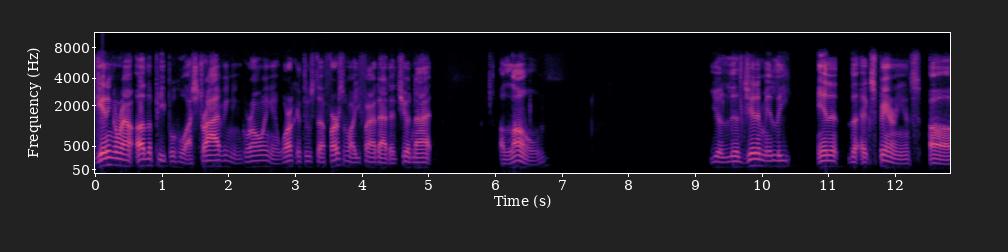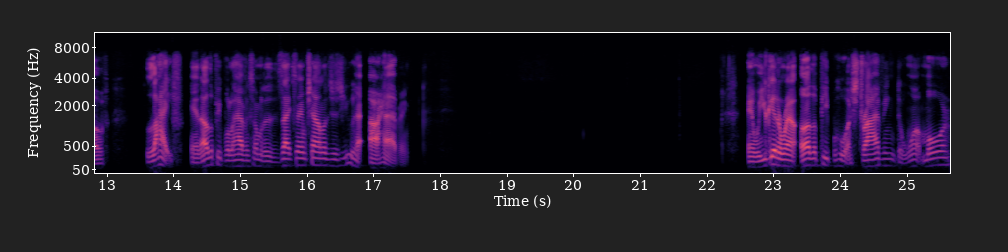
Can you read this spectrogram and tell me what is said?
getting around other people who are striving and growing and working through stuff first of all you find out that you're not alone you're legitimately in the experience of life, and other people are having some of the exact same challenges you ha- are having. And when you get around other people who are striving to want more,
